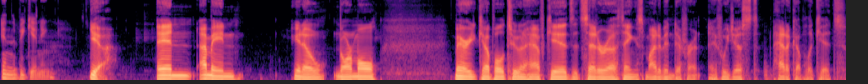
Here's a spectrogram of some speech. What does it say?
in the beginning. yeah, and I mean, you know, normal married couple, two and a half kids, etc. Things might have been different if we just had a couple of kids.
